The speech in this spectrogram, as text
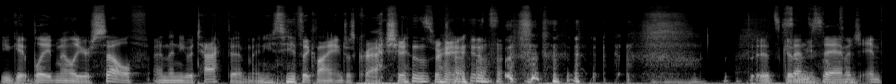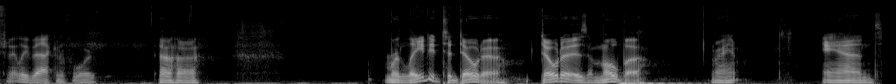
you get blade mail yourself, and then you attack them, and you see if the client just crashes. Right? it's gonna Sends damage infinitely back and forth. Uh huh. Related to Dota, Dota is a MOBA, right? And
